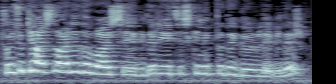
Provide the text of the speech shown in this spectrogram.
Çocuk yaşlarda da başlayabilir, yetişkinlikte de görülebilir.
